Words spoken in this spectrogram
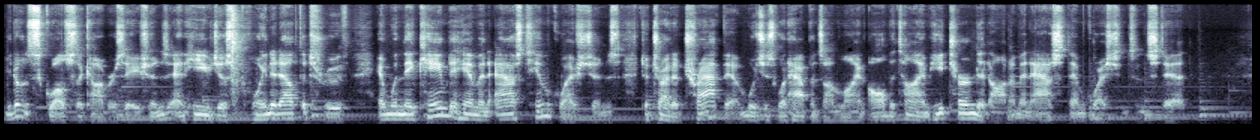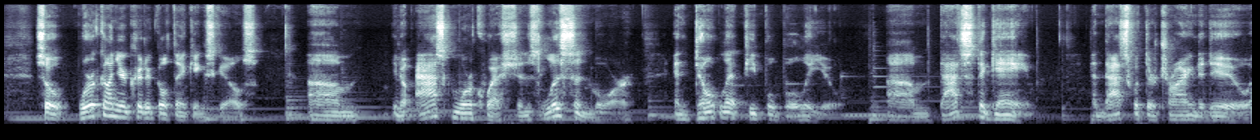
you don't squelch the conversations. And he just pointed out the truth. And when they came to him and asked him questions to try to trap him, which is what happens online all the time, he turned it on them and asked them questions instead. So work on your critical thinking skills. Um, you know, ask more questions, listen more, and don't let people bully you. Um, that's the game, and that's what they're trying to do.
